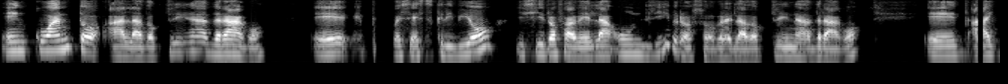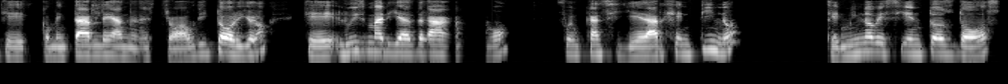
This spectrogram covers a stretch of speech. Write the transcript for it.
En cuanto a la doctrina Drago, eh, pues escribió Isidro Favela un libro sobre la doctrina Drago. Eh, hay que comentarle a nuestro auditorio que Luis María Drago fue un canciller argentino que en 1902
